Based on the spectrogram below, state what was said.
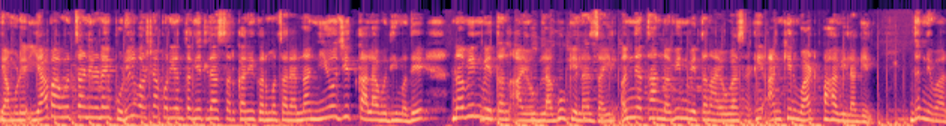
यामुळे याबाबतचा निर्णय पुढील वर्षापर्यंत घेतल्यास सरकारी कर्मचाऱ्यांना नियोजित कालावधीमध्ये नवीन वेतन आयोग लागू केला जाईल. अन्यथा नवीन वेतन आयोगासाठी आणखीन वाट पाहावी लागेल. धन्यवाद.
